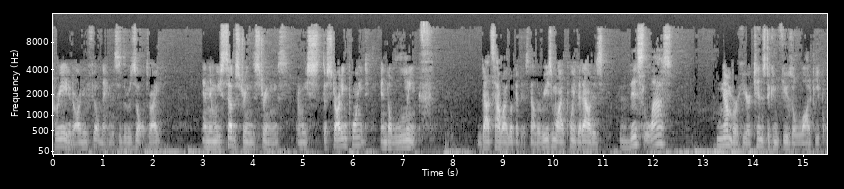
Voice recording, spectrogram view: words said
created our new field name. This is the result, right? And then we substring the strings, and we the starting point and the length. That's how I look at this. Now, the reason why I point that out is this last number here tends to confuse a lot of people.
